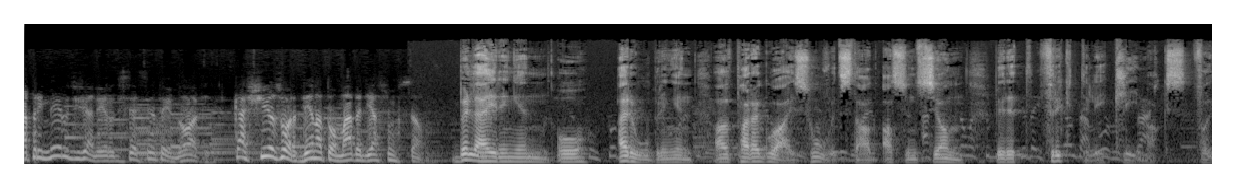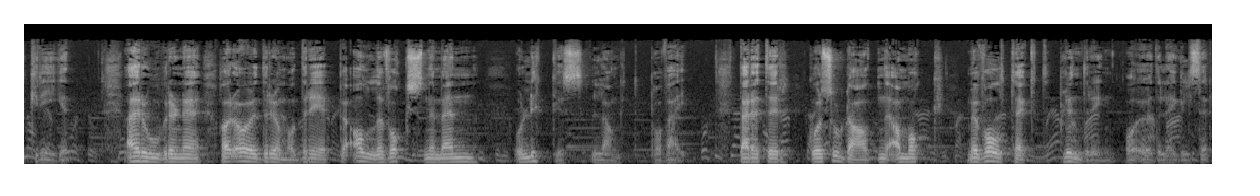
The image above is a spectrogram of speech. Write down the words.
A 1 de janeiro de 69, Caxias ordena a tomada de Assunção. Beleiringen og erobringen av Paraguays hovedstad Asunción blir et fryktelig klimaks for krigen. Erobrerne har ordre om å drepe alle voksne menn, og lykkes langt på vei. Deretter går soldatene amok med voldtekt, plyndring og ødeleggelser.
